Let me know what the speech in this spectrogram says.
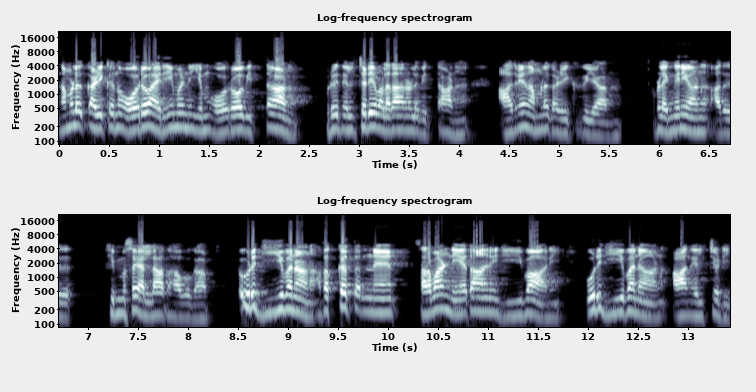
നമ്മൾ കഴിക്കുന്ന ഓരോ അരിമണിയും ഓരോ വിത്താണ് ഒരു നെൽച്ചെടി വളരാനുള്ള വിത്താണ് അതിനെ നമ്മൾ കഴിക്കുകയാണ്. അപ്പോൾ എങ്ങനെയാണ് അത് ഹിംസയല്ലാതാവുക? ഒരു ജീവനാണ്. അതൊക്കെ തന്നെ സർവണ്യേതാനി ജീവാനി ഒരു ജീവനാണ് ആ നെൽച്ചെടി.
